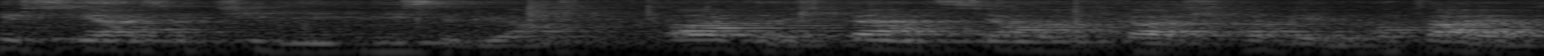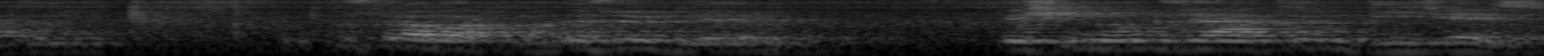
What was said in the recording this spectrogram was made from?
bir siyasetçiyle ilgiliyse bir yanlış, arkadaş ben sana karşı haberim, hata yaptım, kusura bakma, özür dilerim ve şimdi onu düzeltiyorum diyeceğiz.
